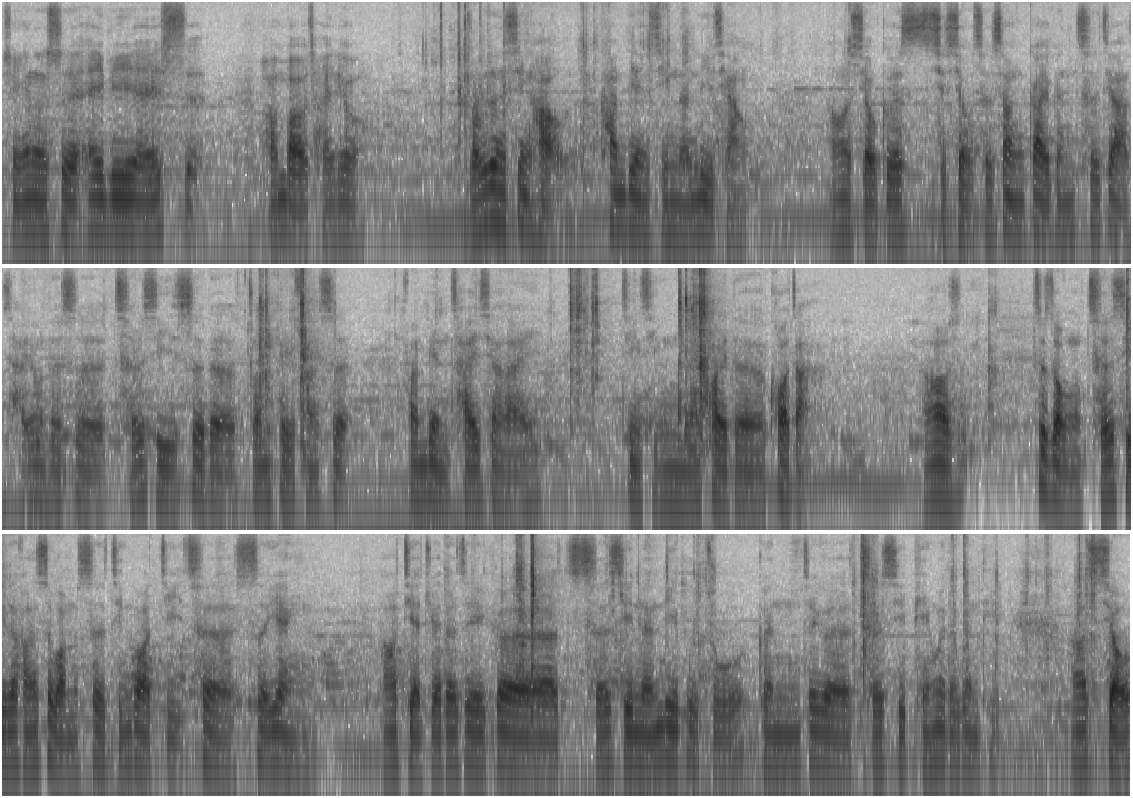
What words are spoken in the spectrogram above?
选用的是 ABS 环保材料。柔韧性好，抗变形能力强。然后小哥小车上盖跟车架采用的是磁吸式的装配方式，方便拆下来进行模块的扩展。然后这种磁吸的方式，我们是经过几次试验，然后解决的这个磁吸能力不足跟这个磁吸偏位的问题。然后小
